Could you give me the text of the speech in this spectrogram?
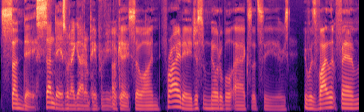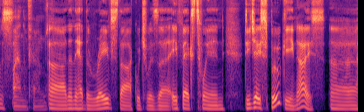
Sunday. Sunday is what I got on pay per view. Okay, so on Friday, just some notable acts. Let's see. There was it was Violent Femmes. Violent Femmes. Uh, then they had the Rave Stock, which was uh, Aphex Twin, DJ Spooky, nice. Uh,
